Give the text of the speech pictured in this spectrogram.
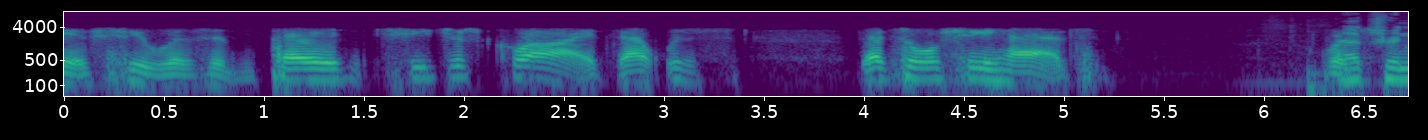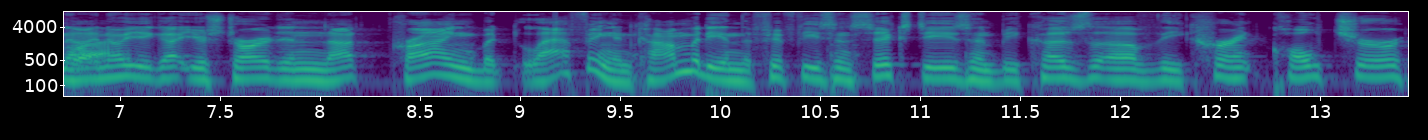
if she was in pain, she just cried. That was that's all she had. That's true. Now I know you got your start in not crying but laughing in comedy in the 50s and 60s, and because of the current culture,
